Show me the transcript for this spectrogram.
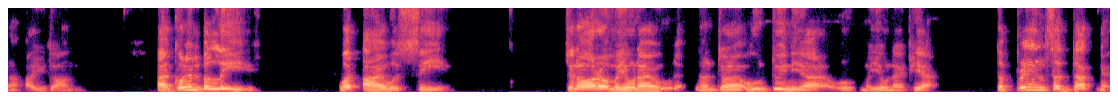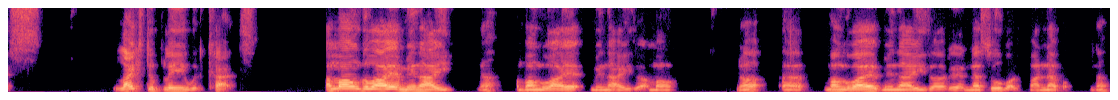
နော် are you done I couldn't believe what I was seeing ကျွန်တော်ကတော့မယုံနိုင်ဘူးတဲ့ကျွန်တော်အခုတွေ့နေရတာကိုမယုံနိုင်ဖြစ် The prince of darkness likes to play with cats အမောင်ကဘာရဲ့မင်းသားကြီးနော်အမောင်ကဘာရဲ့မင်းသားကြီးဆိုအမောင်နော်အမောင်ကဘာရဲ့မင်းသားကြီးဆိုတော့နတ်ဆိုးပေါ့မာနတ်ပေါ့နော်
